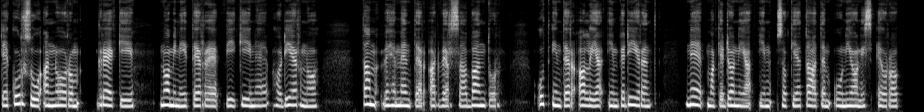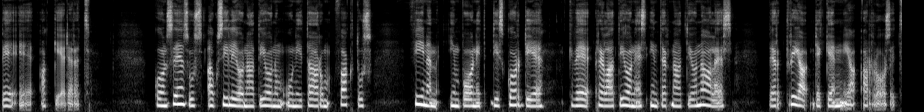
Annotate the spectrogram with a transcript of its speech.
De cursu annorum Graecii nomini terre vicine hodierno tam vehementer adversa bantur ut inter alia impedirent ne Macedonia in societatem unionis europee acciederet. Consensus auxilionationum unitarum factus finem imponit discordie kve relationes internationales per tria decennia arrosit.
